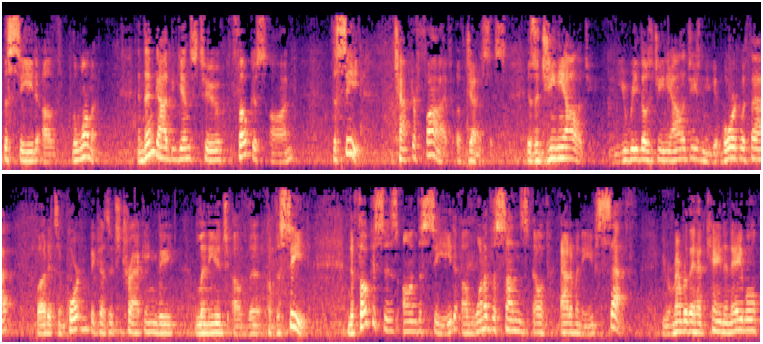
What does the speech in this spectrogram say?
the seed of the woman. And then God begins to focus on the seed. Chapter 5 of Genesis is a genealogy. And you read those genealogies and you get bored with that, but it's important because it's tracking the lineage of the, of the seed. And it focuses on the seed of one of the sons of Adam and Eve, Seth. You remember they had Cain and Abel.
